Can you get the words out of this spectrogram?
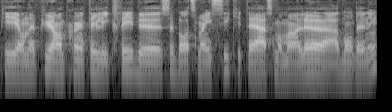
Puis on a pu emprunter les clés de ce bâtiment ici qui était à ce moment-là abandonné. Ouais.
